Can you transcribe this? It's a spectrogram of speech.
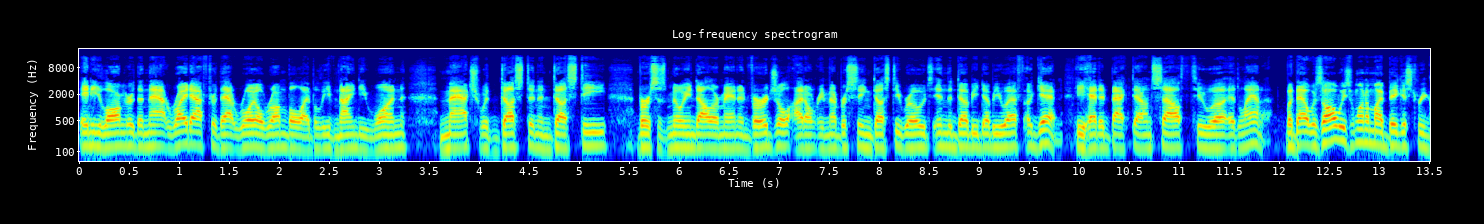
any longer than that. Right after that Royal Rumble, I believe 91 match with Dustin and Dusty versus Million Dollar Man and Virgil, I don't remember seeing Dusty Rhodes in the WWF again. He headed back down south to uh, Atlanta. But that was always one of my biggest regrets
